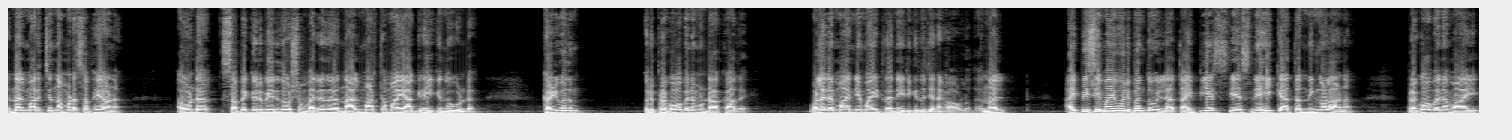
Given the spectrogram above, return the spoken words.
എന്നാൽ മറിച്ച് നമ്മുടെ സഭയാണ്. അതുകൊണ്ട് സഭയ്ക്കൊരു പേരുദോഷം വരരുത് എന്ന് ആത്മാർത്ഥമായി ആഗ്രഹിക്കുന്നതുകൊണ്ട് കഴിവതും ഒരു പ്രകോപനമുണ്ടാക്കാതെ വളരെ മാന്യമായിട്ട് തന്നെ ഇരിക്കുന്ന ജനങ്ങളാണുള്ളത്. എന്നാൽ ഐ പി സിയുമായി ഒരു ബന്ധവുമില്ലാത്ത ഐ പി എസ് സിയെ സ്നേഹിക്കാത്ത നിങ്ങളാണ് പ്രകോപനമായി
